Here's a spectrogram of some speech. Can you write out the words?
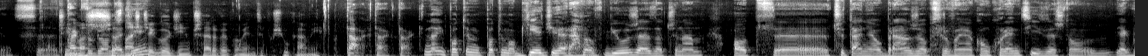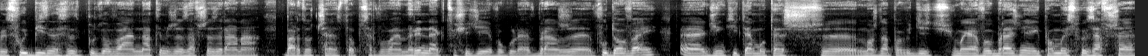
więc e, Czyli tak masz wygląda 16 dzień. godzin przerwy pomiędzy posiłkami. Tak, tak, tak. No i po tym, po tym obiedzie rano w biurze zaczynam od e, czytania o branży, obserwowania konkurencji. Zresztą jakby swój biznes zbudowałem na tym, że zawsze z rana bardzo często obserwowałem rynek, co się dzieje w ogóle w branży foodowej. E, dzięki temu też e, można powiedzieć moja wyobraźnia i pomysły zawsze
